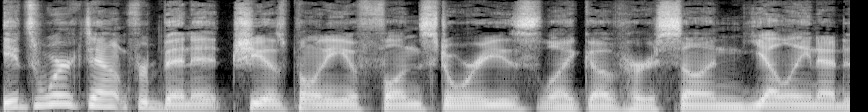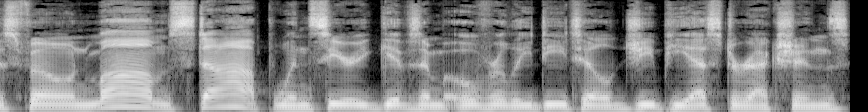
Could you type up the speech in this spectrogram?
It's worked out for Bennett. She has plenty of fun stories, like of her son yelling at his phone, Mom, stop, when Siri gives him overly detailed GPS directions.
